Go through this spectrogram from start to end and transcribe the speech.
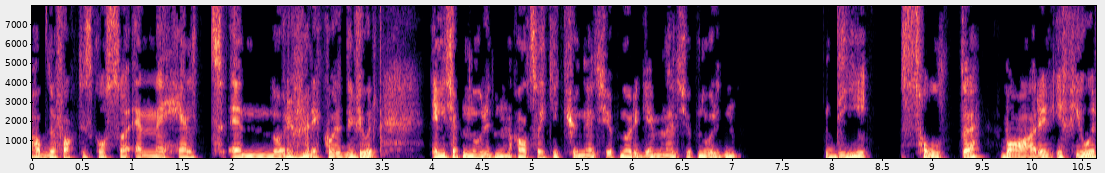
hadde faktisk også en helt enorm rekord i fjor. Elkjøp Norden, altså ikke kun Elkjøp Norge, men Elkjøp Norden, de solgte varer i fjor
